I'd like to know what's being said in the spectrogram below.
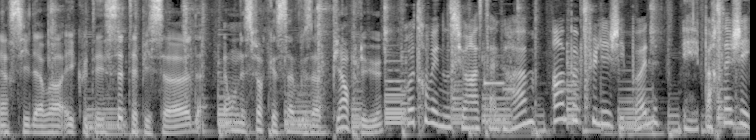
Merci d'avoir écouté cet épisode. On espère que ça vous a bien plu. Retrouvez-nous sur Instagram, un peu plus léger pod, et partagez.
